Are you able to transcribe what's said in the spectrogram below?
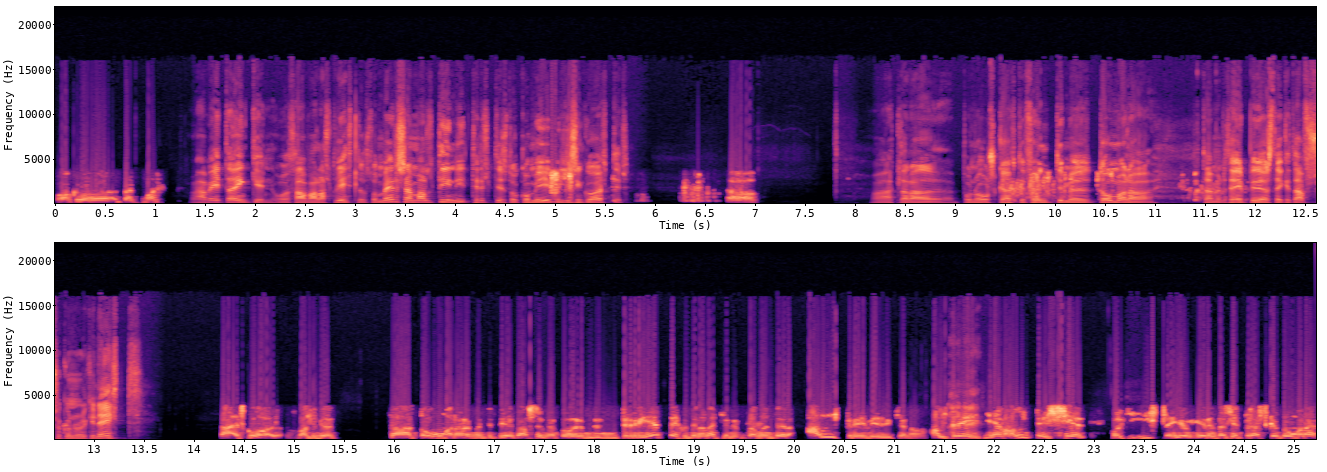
Og okkur var það dæmt mark? það veit að enginn og það var allt vittlust og meir sem Aldini trilltist og komið yfirlýsingu eftir. Já, og ætlar að búin að óska eftir fundi með dómara. Dæminu, þeir byggjast ekkert afsökunar ekki neitt. Það er sko, Valdimjörn, það að dómarar myndi býða þetta afsökunar, þá erum við drepa einhvern veginn á vellinum, það myndi þeir aldrei það. Aldrei, Nei. ég hef aldrei séð, fólki Ísla, ég, ég reynda að sé breska dómara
